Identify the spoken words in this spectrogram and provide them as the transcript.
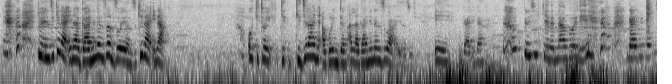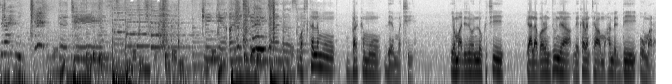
to yanzu kina ina gani nan zan zo yanzu kina ina? Oki to ki jira ni a gurin dan Allah gani nan zuwa yanzu. Eh, gani nan. To shi kenan na gode. Jira ni. da yammaci. Yau ma wani lokaci ga labaran duniya mai karanta muhammad b. Umar.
